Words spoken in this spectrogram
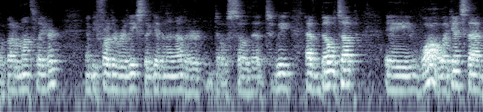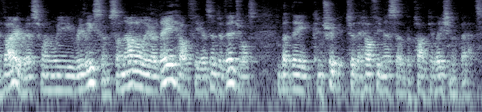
about a month later. And before they're released, they're given another dose, so that we have built up a wall against that virus when we release them. So not only are they healthy as individuals, but they contribute to the healthiness of the population of bats.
